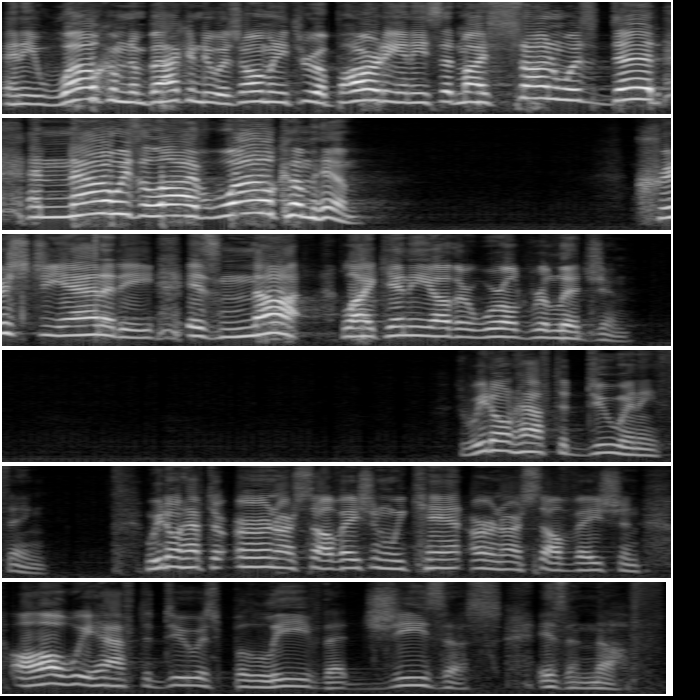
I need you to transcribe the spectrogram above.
and he welcomed him back into his home and he threw a party and he said, My son was dead and now he's alive. Welcome him. Christianity is not like any other world religion. We don't have to do anything. We don't have to earn our salvation. We can't earn our salvation. All we have to do is believe that Jesus is enough.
